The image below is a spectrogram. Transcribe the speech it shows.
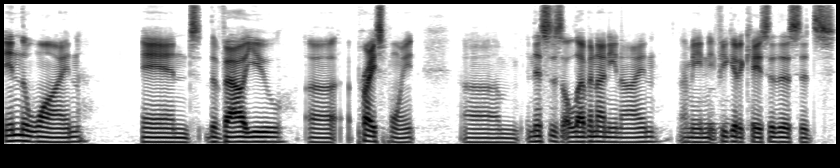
in the wine, and the value uh, price point. Um, and this is eleven ninety nine. I mean, if you get a case of this, it's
